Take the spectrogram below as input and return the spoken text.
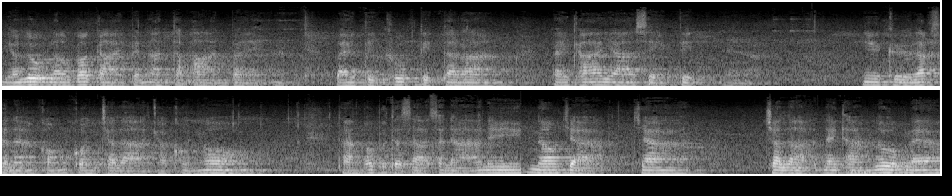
เดี๋ยวลูกเราก็กลายเป็นอันตรพานไป ไปติดคุกติดตาราง ไปค้ายาเสพติด นี่คือลักษณะของคนฉลาดกับคนโง่ ทางพระพุทธศาสนานี้นอกจากจะฉลาดในทางโลกแล้ว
